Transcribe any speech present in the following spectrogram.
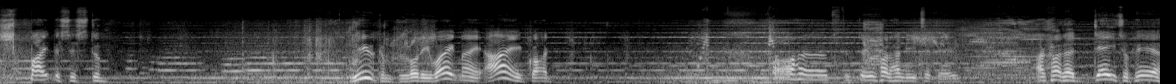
Spite the system. You can bloody wait, mate. I ain't got four herbs to do what I need to do. I've got a date up here.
